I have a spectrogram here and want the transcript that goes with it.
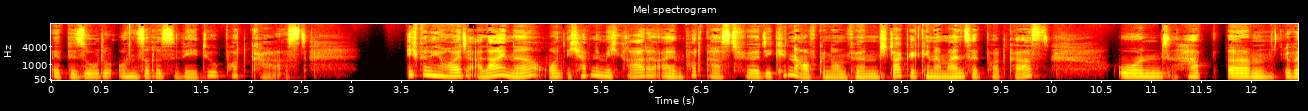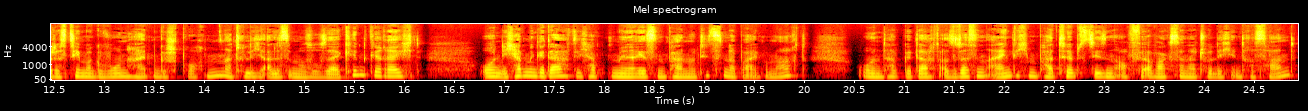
Episode unseres Video-Podcasts. Ich bin hier heute alleine und ich habe nämlich gerade einen Podcast für die Kinder aufgenommen, für einen starke Kinder Mindset Podcast und habe ähm, über das Thema Gewohnheiten gesprochen. Natürlich alles immer so sehr kindgerecht. Und ich habe mir gedacht, ich habe mir jetzt ein paar Notizen dabei gemacht und habe gedacht, also das sind eigentlich ein paar Tipps, die sind auch für Erwachsene natürlich interessant.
